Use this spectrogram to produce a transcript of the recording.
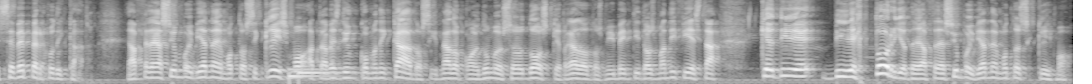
se ve perjudicado. La Federación Boliviana de Motociclismo, a través de un comunicado asignado con el número 02 quebrado 2022, manifiesta que el directorio de la Federación Boliviana de Motociclismo,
